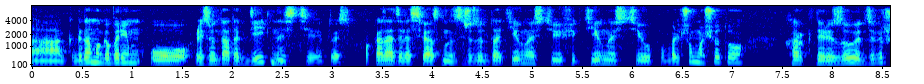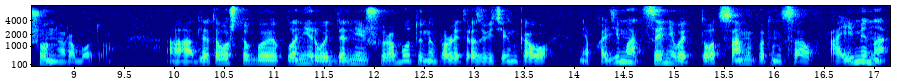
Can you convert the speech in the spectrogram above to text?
А, когда мы говорим о результатах деятельности, то есть показатели, связанные с результативностью, эффективностью, по большому счету характеризуют завершенную работу. А для того, чтобы планировать дальнейшую работу и направлять развитие НКО, необходимо оценивать тот самый потенциал, а именно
